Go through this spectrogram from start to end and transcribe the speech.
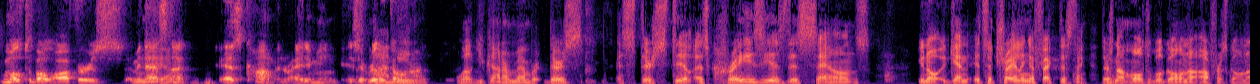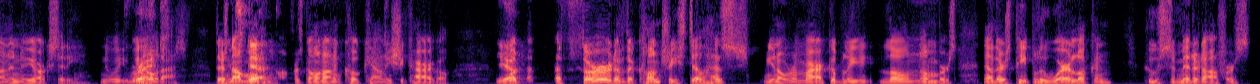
multiple offers? I mean, that's yeah. not as common, right? I mean, is it really I going mean, on? Well, you got to remember, there's there's still as crazy as this sounds. You know, again, it's a trailing effect. This thing. There's not multiple going on offers going on in New York City. We, we right. know that. There's it's not multiple offers going on in Cook County, Chicago. Yeah. But a third of the country still has, you know, remarkably low numbers. Now there's people who were looking, who submitted offers.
